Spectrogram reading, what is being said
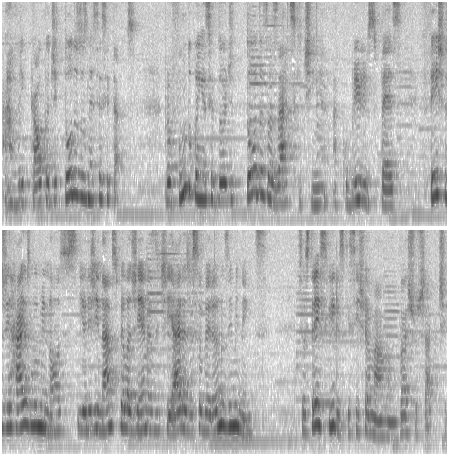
árvore calpa de todos os necessitados. Profundo conhecedor de todas as artes que tinha, a cobrir-lhe os pés, feixes de raios luminosos e originados pelas gemas e tiaras de soberanos iminentes. Seus três filhos, que se chamavam Vashu Shakti,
